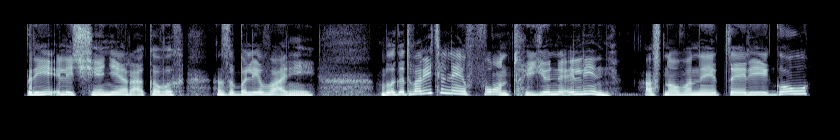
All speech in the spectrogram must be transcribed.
при лечении раковых заболеваний. Благотворительный фонд Юнилинь Основанный Терри Гоу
